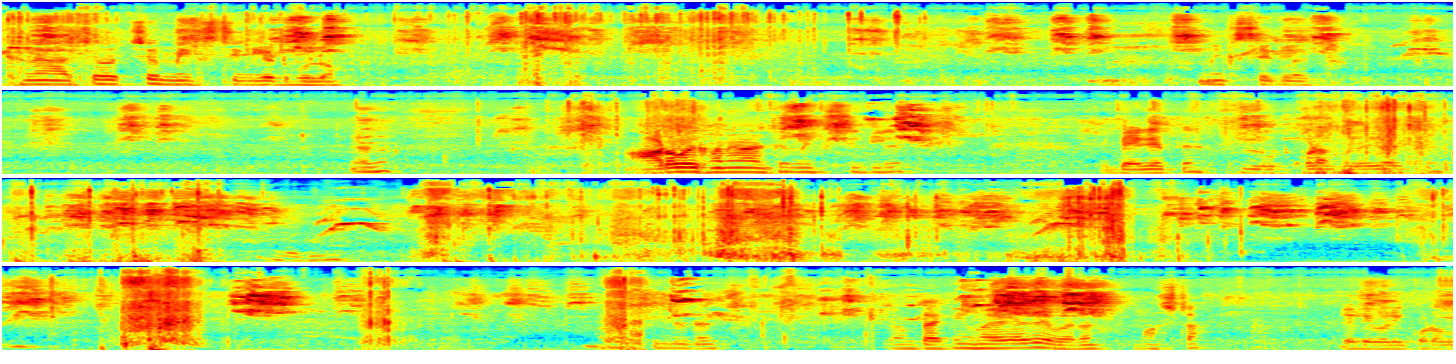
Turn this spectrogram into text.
এখানে আছে হচ্ছে মিক্স চিকলেট ঠিক আছে আরও এখানে আছে মিক্স চিকলেট ব্যাগেতে লোড করা হয়ে গেছে। দেখুন। আছে। প্যাকিং হয়ে গেছে, এবারে মাছটা ডেলিভারি করব।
